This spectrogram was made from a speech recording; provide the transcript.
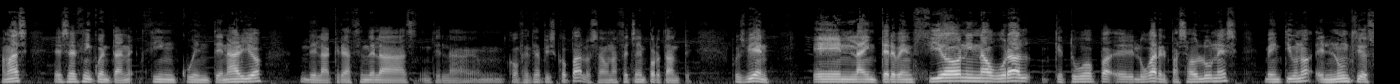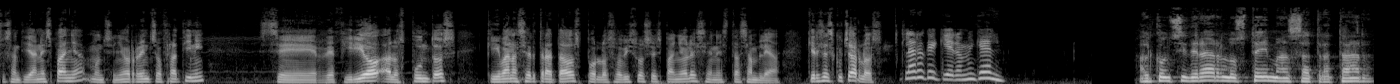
Además, es el cincuentenario de la creación de, de la mm, conferencia episcopal, o sea, una fecha importante. Pues bien, en la intervención inaugural que tuvo eh, lugar el pasado lunes 21, el nuncio de su santidad en España, Monseñor Renzo Fratini, se refirió a los puntos que iban a ser tratados por los obispos españoles en esta asamblea. ¿Quieres escucharlos? Claro que quiero, Miguel. Al considerar los temas a tratar,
